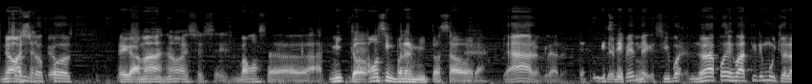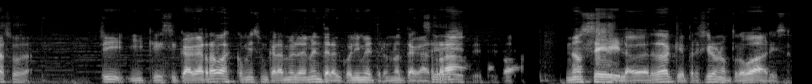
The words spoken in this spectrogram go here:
no, eso puedo... pega más, ¿no? Eso es, vamos a, mito, vamos a imponer mitos ahora. Claro, claro. Depende, si, no la puedes batir mucho la soda. Sí, y que si te agarrabas comías un caramelo de menta, el alcoholímetro no te agarraba. no sé, la verdad que prefiero no probar esa.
